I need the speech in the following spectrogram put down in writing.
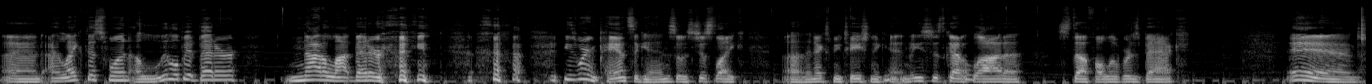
And I like this one a little bit better, not a lot better. he's wearing pants again, so it's just like uh, the next mutation again. He's just got a lot of stuff all over his back. And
